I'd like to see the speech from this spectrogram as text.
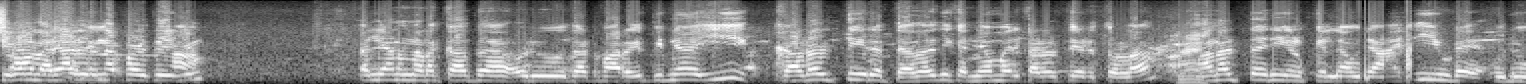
ശിവൻ വരാതിരുന്നപ്പോഴത്തേക്കും കല്യാണം നടക്കാത്ത ഒരു ഇതായിട്ട് മാറി പിന്നെ ഈ കടൽ തീരത്തെ അതായത് കന്യാകുമാരി കടൽ തീരത്തുള്ള മണൽത്തരികൾക്കെല്ലാം ഒരു അരിയുടെ ഒരു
